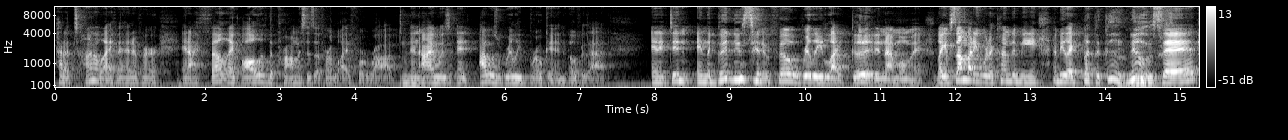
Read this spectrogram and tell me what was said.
had a ton of life ahead of her, and I felt like all of the promises of her life were robbed. And I was and I was really broken over that. And it didn't and the good news didn't feel really like good in that moment. Like if somebody were to come to me and be like, "But the good news said,"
